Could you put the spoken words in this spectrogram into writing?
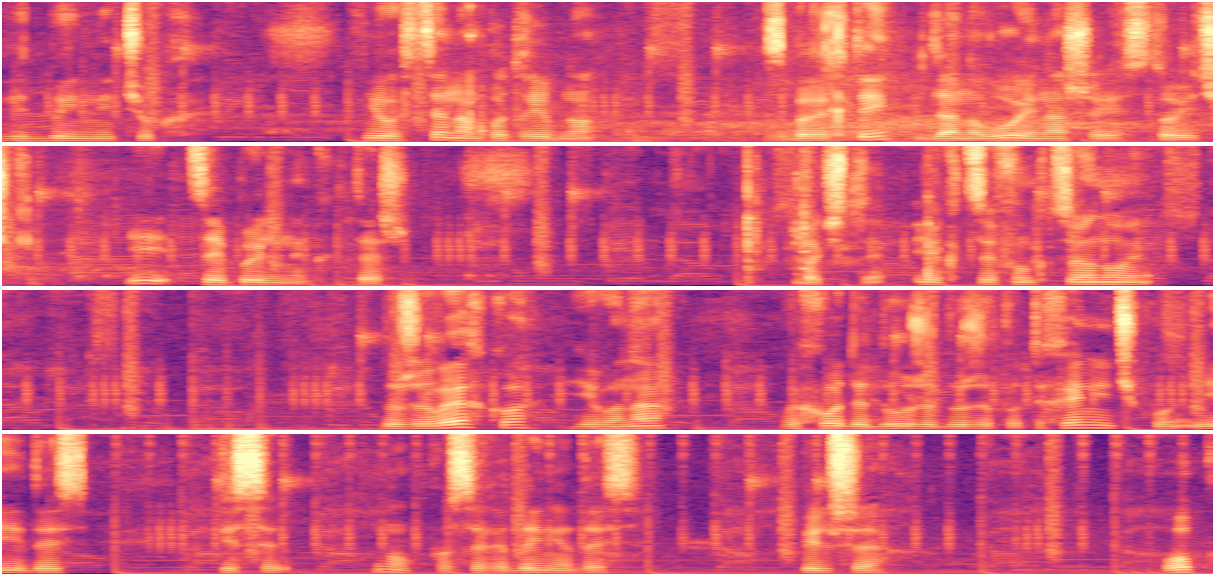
відбійничок. І ось це нам потрібно зберегти для нової нашої стоїчки. І цей пильник теж. Бачите, як це функціонує. дуже легко і вона виходить дуже-дуже потихенечку і десь пісе, ну, посередині десь більше оп,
